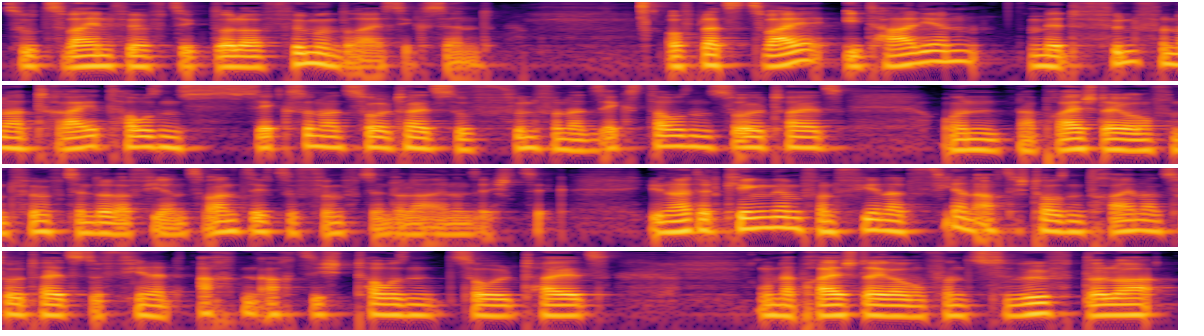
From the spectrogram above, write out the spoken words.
zu 52 Dollar 35 Cent. Auf Platz 2 Italien mit 503.600 Zollteils zu 506.000 Zollteils und einer Preissteigerung von 15,24 Dollar zu 15,61 Dollar. United Kingdom von 484.300 Zollteils zu 488.000 Zollteils und einer Preissteigerung von 12,58 Dollar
